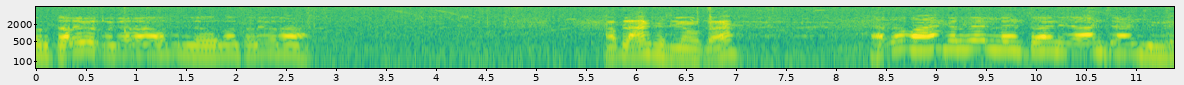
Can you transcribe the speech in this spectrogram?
ஒரு தலைவர் இருக்காரா? ஆலங்குடியில் அவர் தான் தலைவரா? அப்பல ஆன்சர் வச்சுருக்காங்களா அதான் வாங்குறதே இல்லைன்ட்டா நீ ஆஞ்சு ஆஞ்சுங்கிற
